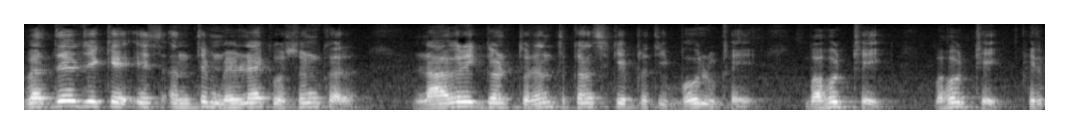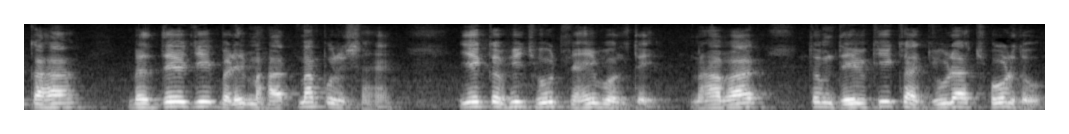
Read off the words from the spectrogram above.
वसुदेव जी के इस अंतिम निर्णय को सुनकर नागरिक गण तुरंत कंस के प्रति बोल उठे, बहुत ठीक बहुत ठीक। फिर कहा, वसुदेव जी बड़े महात्मा पुरुष हैं, ये कभी झूठ नहीं बोलते। महाभाग, तुम देवकी का जूड़ा छोड़ दो,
